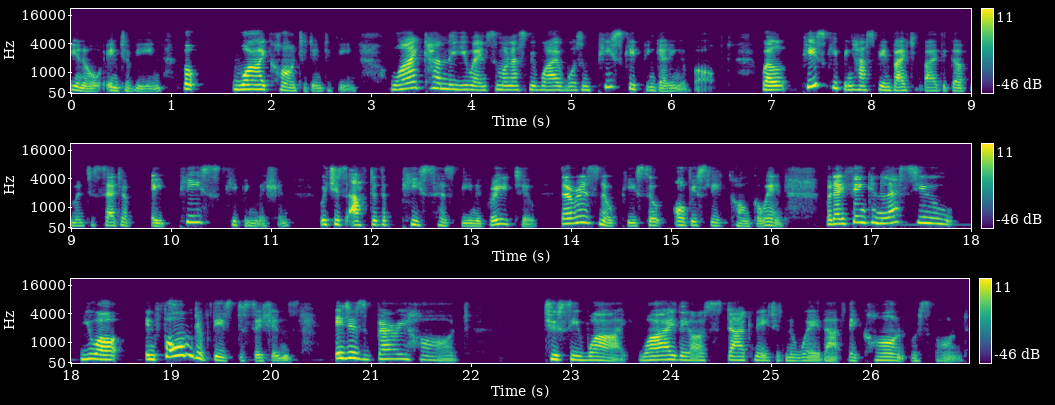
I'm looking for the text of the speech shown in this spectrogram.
you know intervene but why can't it intervene? Why can the UN? Someone asked me why wasn't peacekeeping getting involved? Well, peacekeeping has to be invited by the government to set up a peacekeeping mission, which is after the peace has been agreed to. There is no peace, so obviously it can't go in. But I think unless you you are informed of these decisions, it is very hard to see why, why they are stagnated in a way that they can't respond.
